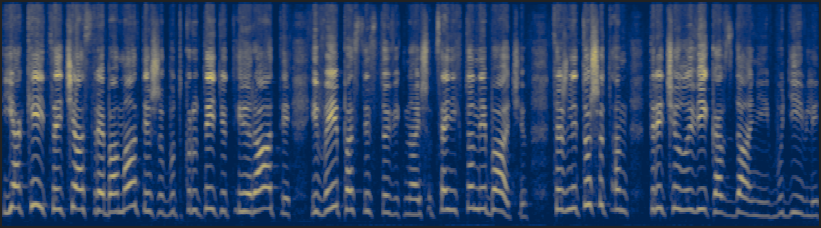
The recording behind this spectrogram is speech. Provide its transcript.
Який цей час треба мати, щоб открутити ті грати і випасти з того вікна, і щоб це ніхто не бачив. Це ж не то, що там три чоловіка в зданні, в будівлі,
